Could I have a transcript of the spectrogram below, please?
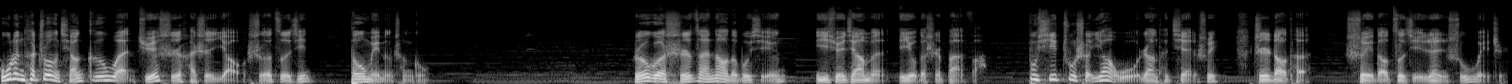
无论他撞墙、割腕、绝食，还是咬舌自尽，都没能成功。如果实在闹得不行，医学家们也有的是办法。不惜注射药物让他浅睡，直到他睡到自己认输为止。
